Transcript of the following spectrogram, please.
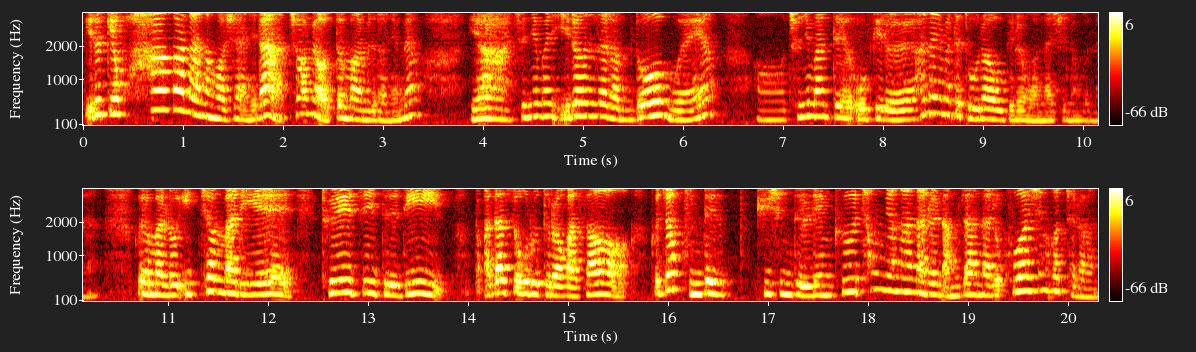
이렇게 화가 나는 것이 아니라 처음에 어떤 마음이 들었냐면 야 주님은 이런 사람도 뭐예요? 어, 주님한테 오기를 하나님한테 돌아오기를 원하시는구나. 그야말로 2천 마리의 돼지들이 바닷속으로 들어가서 그저 군대 귀신 들린 그 청년 하나를 남자 하나를 구하신 것처럼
